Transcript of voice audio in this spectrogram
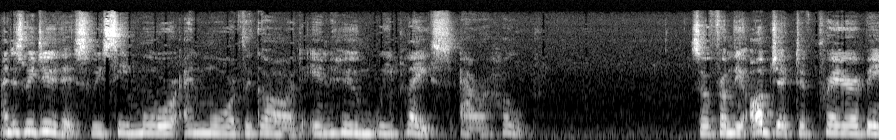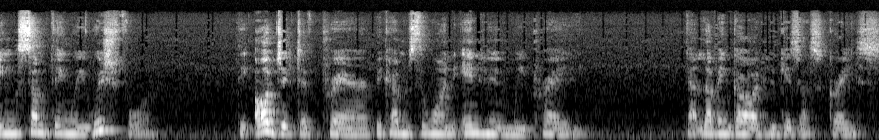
And as we do this, we see more and more of the God in whom we place our hope. So, from the object of prayer being something we wish for, the object of prayer becomes the one in whom we pray, that loving God who gives us grace.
